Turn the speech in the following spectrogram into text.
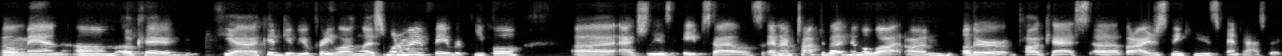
Oh man. Um, okay yeah, I could give you a pretty long list. One of my favorite people uh, actually is Ape Styles, and I've talked about him a lot on other podcasts, uh, but I just think he's fantastic.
